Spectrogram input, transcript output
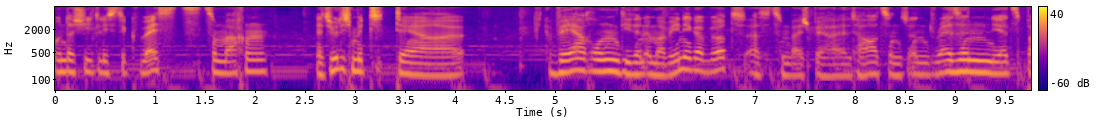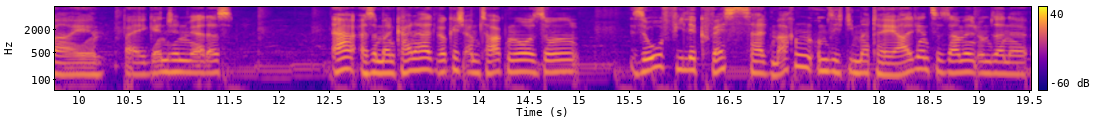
unterschiedlichste Quests zu machen. Natürlich mit der Währung, die dann immer weniger wird. Also zum Beispiel halt Hearts und, und Resin, jetzt bei, bei Genshin wäre das. Ja, also man kann halt wirklich am Tag nur so, so viele Quests halt machen, um sich die Materialien zu sammeln, um seine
